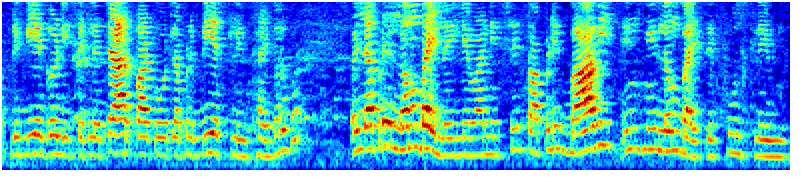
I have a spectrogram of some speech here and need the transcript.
આપણી બે ગળી છે એટલે ચાર પાર્ટ એટલે આપણે બે સ્લીવ થાય, બરોબર? એટલે આપણે લંબાઈ લઈ લેવાની છે. તો આપણી બાવીસ ઇંચની લંબાઈ છે ફૂલ સ્લીવની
